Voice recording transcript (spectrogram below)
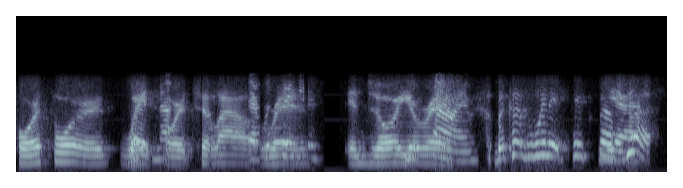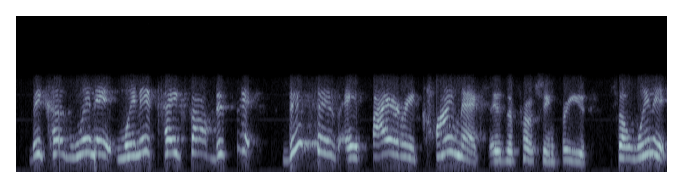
Four Swords. Wait for it. Chill out. Rest. Is, enjoy your rest. Time. Because when it picks up, yeah. yeah. Because when it when it takes off, this is, this is a fiery climax is approaching for you. So when it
